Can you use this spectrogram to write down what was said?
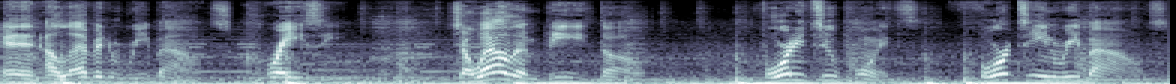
and 11 rebounds. Crazy. Joel Embiid though, 42 points, 14 rebounds,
